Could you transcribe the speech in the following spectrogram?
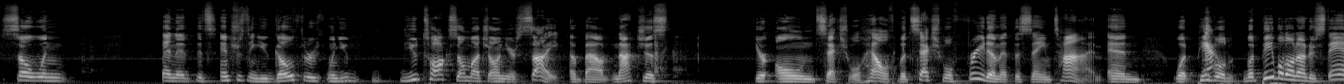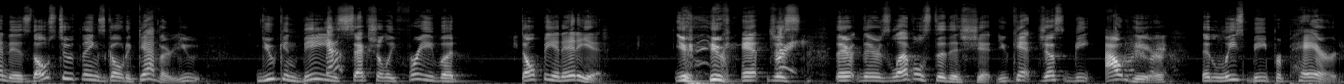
So when and it, it's interesting you go through when you you talk so much on your site about not just your own sexual health but sexual freedom at the same time and what people yeah. what people don't understand is those two things go together you you can be yeah. sexually free but don't be an idiot you you can't just right. there there's levels to this shit you can't just be out here at least be prepared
